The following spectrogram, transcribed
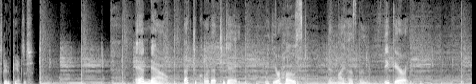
state of Kansas. And now, back to Corvette Today with your host and my husband, Steve Garrett.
